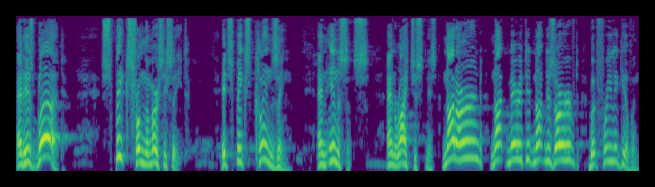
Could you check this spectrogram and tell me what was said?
And His blood speaks from the mercy seat. It speaks cleansing and innocence and righteousness. Not earned, not merited, not deserved, but freely given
